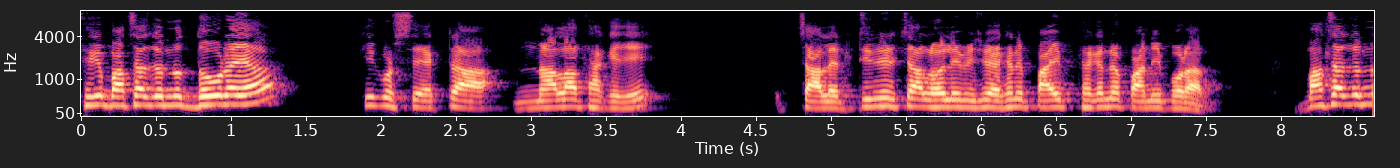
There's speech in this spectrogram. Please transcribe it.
থেকে বাঁচার জন্য দৌড়াইয়া কি করছে, একটা নালা থাকে যে, চালের টিনের চাল হলে বেশি এখানে পাইপ থাকে না, পানি পড়ার। বাঁচার জন্য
